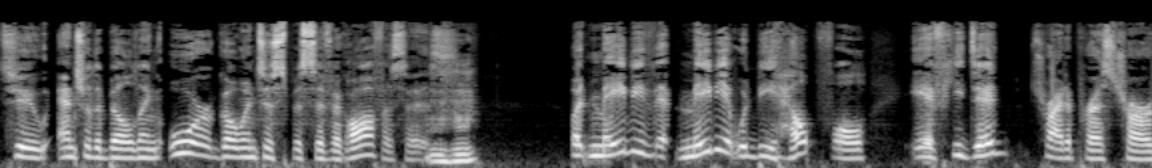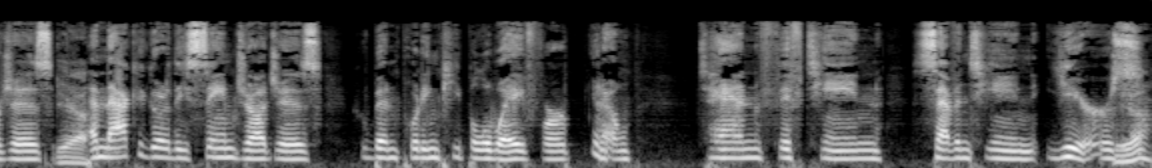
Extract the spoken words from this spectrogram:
to enter the building or go into specific offices. Mm-hmm But maybe that maybe it would be helpful if he did try to press charges, Yeah. and that could go to these same judges who've been putting people away for you know 10, 15, 17 years. Yeah.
